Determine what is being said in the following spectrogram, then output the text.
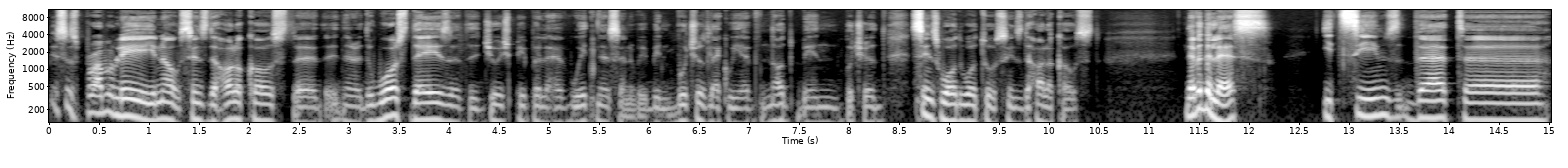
this is probably, you know, since the Holocaust, uh, the, the worst days that the Jewish people have witnessed, and we've been butchered like we have not been butchered since World War II, since the Holocaust. Nevertheless, it seems that uh,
